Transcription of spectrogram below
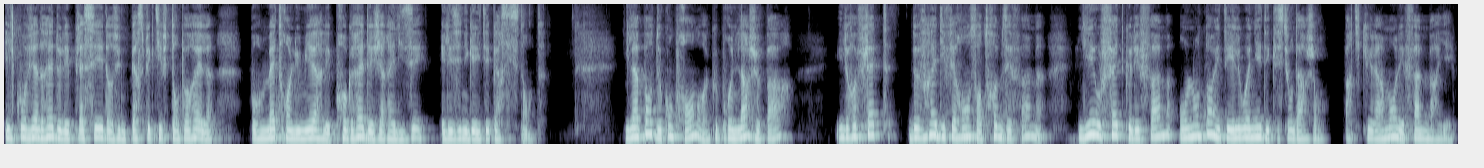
Il conviendrait de les placer dans une perspective temporelle pour mettre en lumière les progrès déjà réalisés et les inégalités persistantes. Il importe de comprendre que pour une large part, ils reflètent de vraies différences entre hommes et femmes liées au fait que les femmes ont longtemps été éloignées des questions d'argent, particulièrement les femmes mariées.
